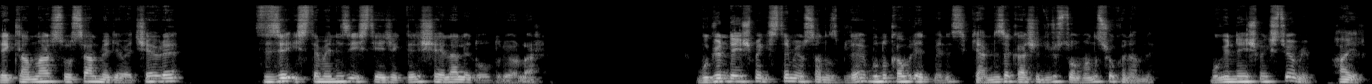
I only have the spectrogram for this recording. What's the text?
Reklamlar, sosyal medya ve çevre sizi istemenizi isteyecekleri şeylerle dolduruyorlar. Bugün değişmek istemiyorsanız bile bunu kabul etmeniz, kendinize karşı dürüst olmanız çok önemli. Bugün değişmek istiyor muyum? Hayır.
